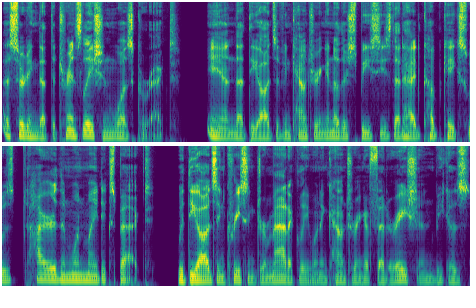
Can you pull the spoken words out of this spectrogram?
asserting that the translation was correct, and that the odds of encountering another species that had cupcakes was higher than one might expect with the odds increasing dramatically when encountering a Federation because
